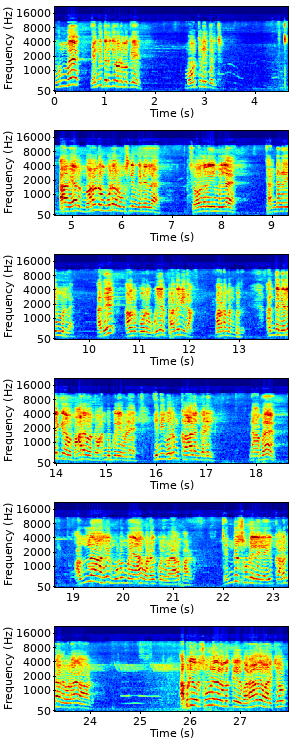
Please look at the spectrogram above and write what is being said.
உண்மை எங்க தெரிஞ்சிடும் நமக்கு? மௌத்திலே தெரிஞ்சிடும். ஆகையால் மரணம் கூட ஒரு முஸ்லீம் என்ன இல்ல? சோதனையும் இல்ல தண்டனையும் இல்ல. அது அவனுக்கு ஒரு உயர் பதவிதான் மரணம் என்பது. அந்த நிலைக்கு நம்ம மாற வேண்டும் அன்புக்குரியவர்களே. இனி வரும் காலங்களில் நாம அல்லாஹை முழுமையாக வணங்கக்கூடியவர்களாக மாறணும். எந்த சூழ்நிலையிலையும் கலங்காதவர்களாக ஆகணும். அப்படி ஒரு சூழ்நிலை நமக்கு வராத வரைக்கும்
